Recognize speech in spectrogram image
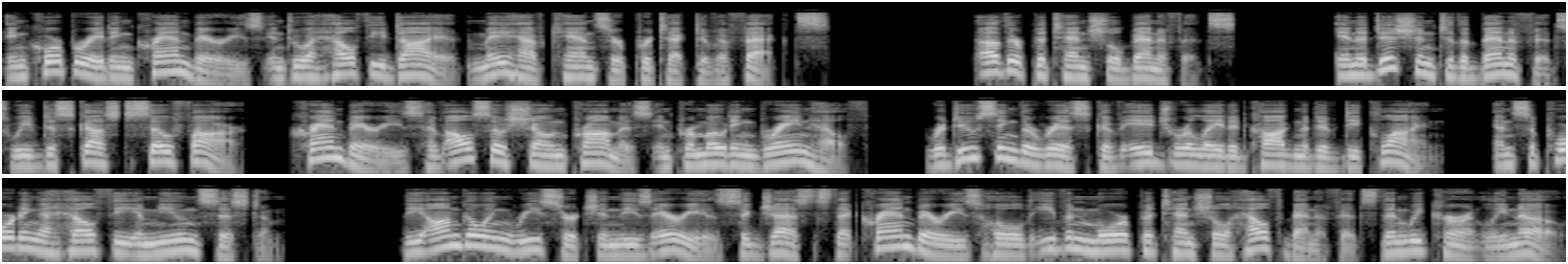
incorporating cranberries into a healthy diet may have cancer protective effects. Other potential benefits. In addition to the benefits we've discussed so far, cranberries have also shown promise in promoting brain health, reducing the risk of age related cognitive decline, and supporting a healthy immune system. The ongoing research in these areas suggests that cranberries hold even more potential health benefits than we currently know.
